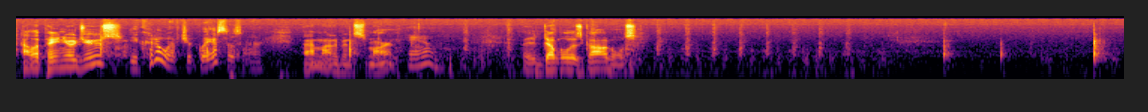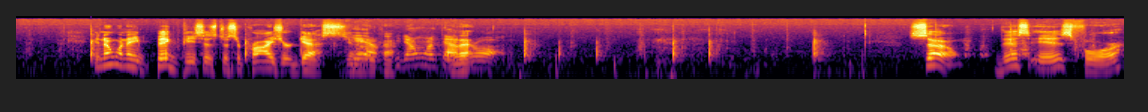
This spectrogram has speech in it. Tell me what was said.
jalapeno juice. You could have left your glasses on. That might have been smart. Yeah. They double as goggles. You don't want any big pieces to surprise your guests. You know, yeah, with you don't want that, that- at all. So, this is for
